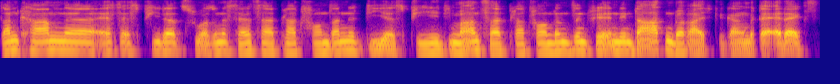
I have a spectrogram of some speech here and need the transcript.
Dann kam eine SSP dazu, also eine Sell-Side-Plattform, dann eine DSP, Demand-Side-Plattform. Dann sind wir in den Datenbereich gegangen mit der edX.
